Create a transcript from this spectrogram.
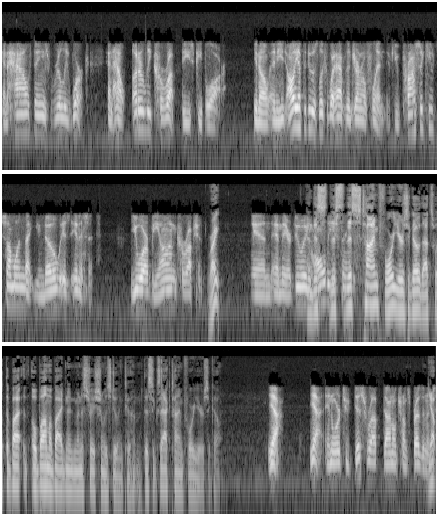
and how things really work and how utterly corrupt these people are. You know, and all you have to do is look at what happened to General Flynn. If you prosecute someone that you know is innocent, you are beyond corruption, Right. and and they are doing And this all these this things. this time four years ago, that's what the Bi- Obama Biden administration was doing to him. This exact time four years ago. yeah, yeah, in order to disrupt Donald Trump's presidency. Yep.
